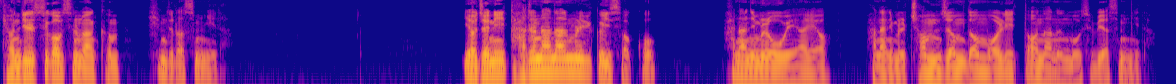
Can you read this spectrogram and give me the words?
견딜 수가 없을 만큼 힘들었습니다. 여전히 다른 하나님을 믿고 있었고 하나님을 오해하여 하나님을 점점 더 멀리 떠나는 모습이었습니다.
